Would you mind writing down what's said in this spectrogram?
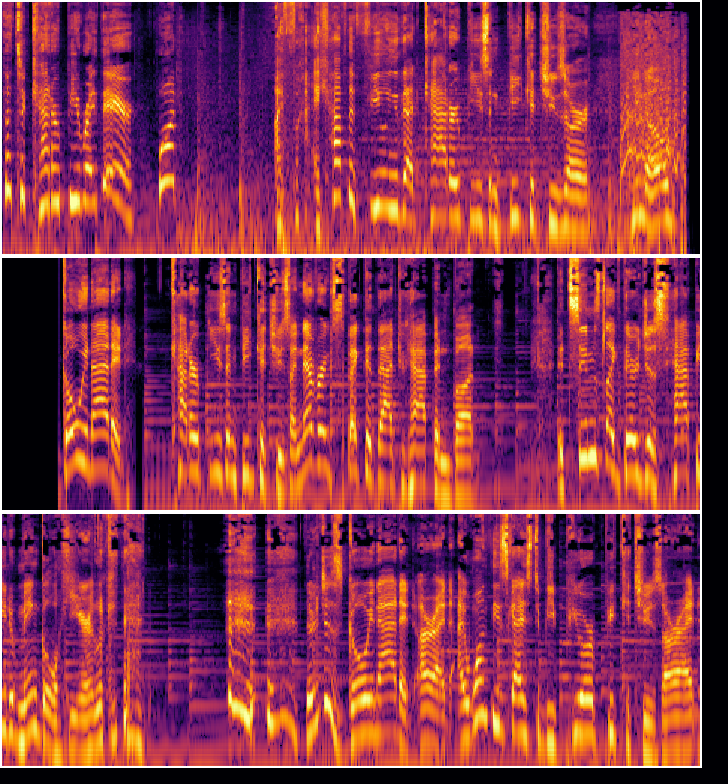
That's a Caterpie right there. What? I, I have the feeling that Caterpies and Pikachus are, you know, going at it. Caterpies and Pikachus. I never expected that to happen, but it seems like they're just happy to mingle here. Look at that. they're just going at it. All right, I want these guys to be pure Pikachus, all right?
